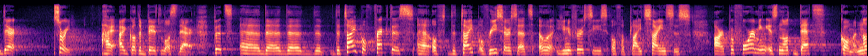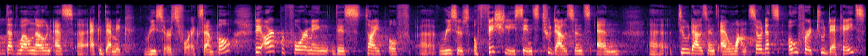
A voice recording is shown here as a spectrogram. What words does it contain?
there, sorry, I, I, got a bit lost there. But uh, the, the, the, the, type of practice uh, of the type of research that uh, universities of applied sciences are performing is not that common, not that well known as uh, academic research, for example. They are performing this type of uh, research officially since 2000 and, uh, 2001. So that's over two decades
